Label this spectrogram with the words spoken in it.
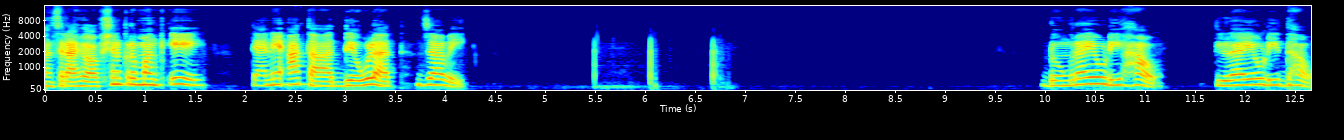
आन्सर आहे ऑप्शन क्रमांक ए त्याने आता देवळात जावे. डोंगरा एवढी हाव तिळा एवढी धाव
